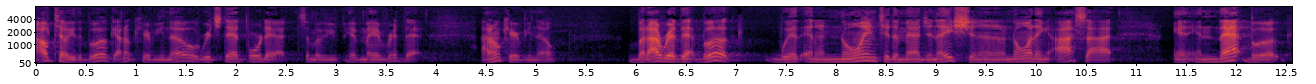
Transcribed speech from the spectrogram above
I'll tell you the book. I don't care if you know Rich Dad, Poor Dad. Some of you have, may have read that. I don't care if you know. But I read that book with an anointed imagination and an anointing eyesight. And, and that book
